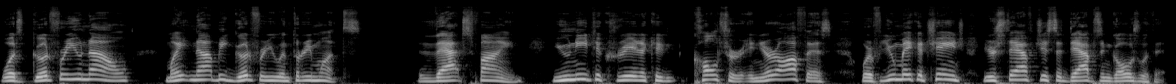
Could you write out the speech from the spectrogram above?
what's good for you now might not be good for you in 3 months that's fine you need to create a culture in your office where if you make a change, your staff just adapts and goes with it.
